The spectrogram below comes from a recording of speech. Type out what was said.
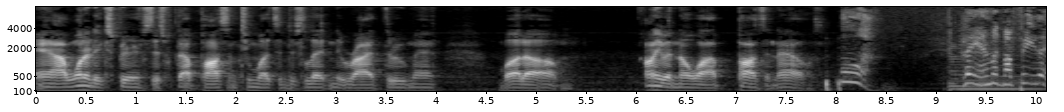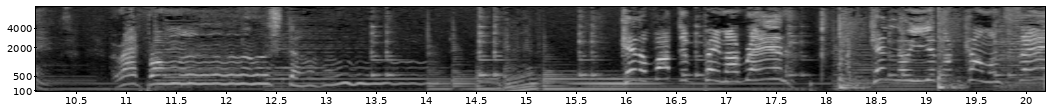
And I wanted to experience this without pausing too much and just letting it ride through, man. But um, I don't even know why I paused it now. Playing with my feelings right from the start. Can't afford to pay my rent. I can't know you my common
